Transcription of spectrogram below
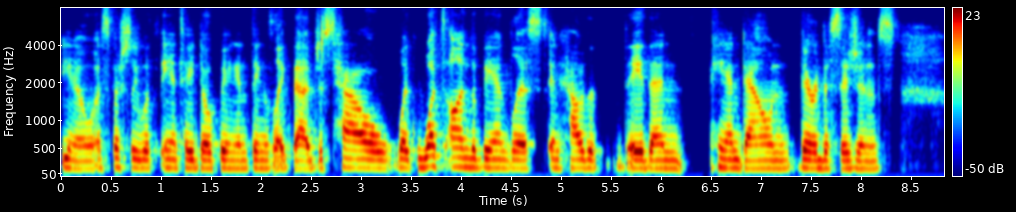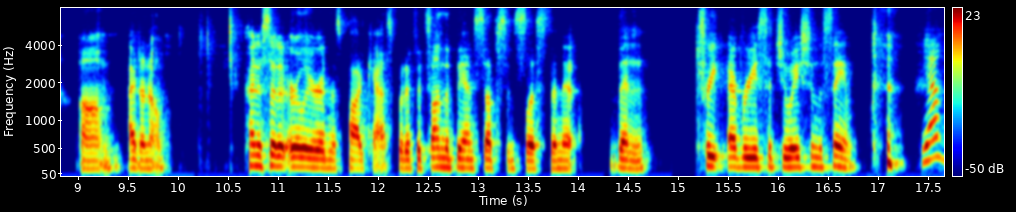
you know especially with anti-doping and things like that just how like what's on the banned list and how the, they then hand down their decisions. Um, i don't know. Kind of said it earlier in this podcast but if it's on the banned substance list then it then treat every situation the same yeah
